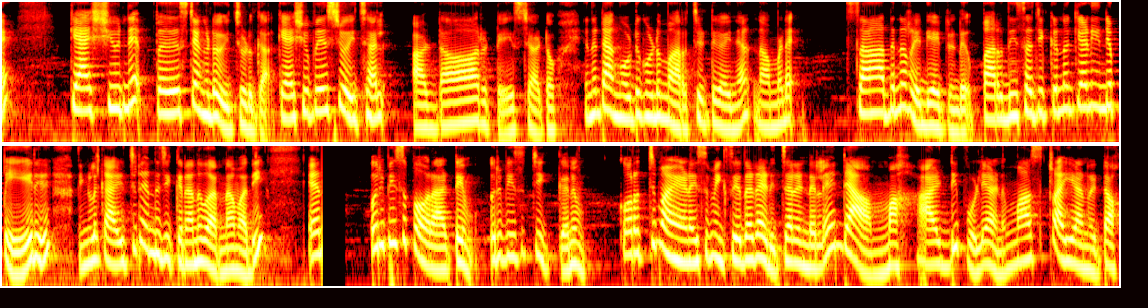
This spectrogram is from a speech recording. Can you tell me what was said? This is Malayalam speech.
കാഷ്യൂവിന്റെ പേസ്റ്റ് അങ്ങോട്ട് ഒഴിച്ചു കൊടുക്കുക. കാഷ്യൂ പേസ്റ്റ് ഒഴിച്ചാൽ അടാറ് ടേസ്റ്റ് ആട്ടോ. എന്നിട്ട് അങ്ങോട്ടും ഇങ്ങോട്ടും മറച്ചിട്ട് കഴിഞ്ഞാൽ നമ്മുടെ സാധനം റെഡി ആയിട്ടുണ്ട്. പർദീസ ചിക്കൻ എന്നൊക്കെയാണ് ഇതിന്റെ പേര്. നിങ്ങൾ കഴിച്ചിട്ട് എന്ത് ചിക്കനാന്ന് പറഞ്ഞാൽ മതി. ഒരു പീസ് പൊറാട്ടയും ഒരു പീസ് ചിക്കനും കുറച്ച് മയണൈസ് മിക്സ് ചെയ്തിട്ട് അടിച്ചാലുണ്ടല്ലോ? എന്റെ അമ്മ. അടിപൊളിയാണ്. മസ്റ്റ് ട്രൈ ആണ് കേട്ടോ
